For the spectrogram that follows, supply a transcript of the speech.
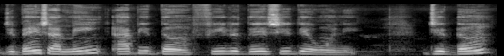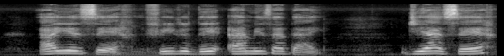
De Benjamim, Abidã, filho de Gideone. De Dan, Aiezer, filho de Amizadai. De Azer,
